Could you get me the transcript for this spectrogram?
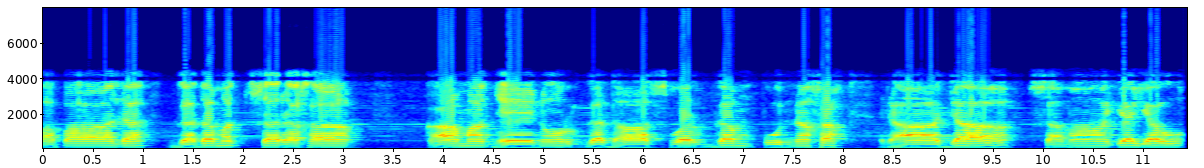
पपालगदमत्सरः कामधेनुर्गदा स्वर्गं पुनः राजा समाययौ।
